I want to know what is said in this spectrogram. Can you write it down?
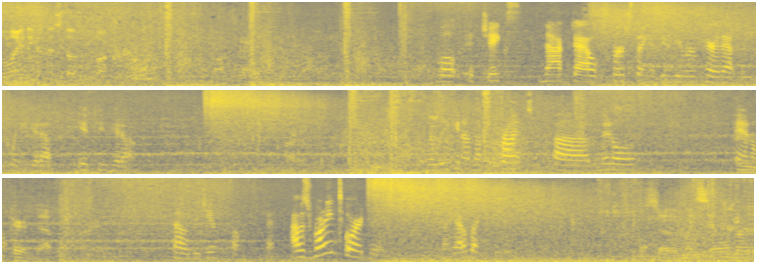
the lightning in this doesn't fuck around. Well, if Jake's knocked out, first thing is going to be repair that leak when you get up, if you get up. We're leaking on the front, uh, middle I repaired that one. Oh, did you? Oh, okay. I was running towards it. I got electrocuted. So my sail on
